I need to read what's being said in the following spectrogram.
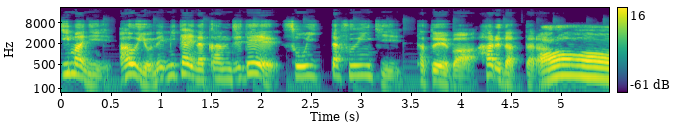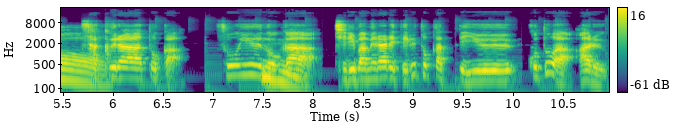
今に合うよね、みたいな感じで、そういった雰囲気、例えば、春だったら。桜とか、そういうのが散りばめられてるとかっていうことはある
